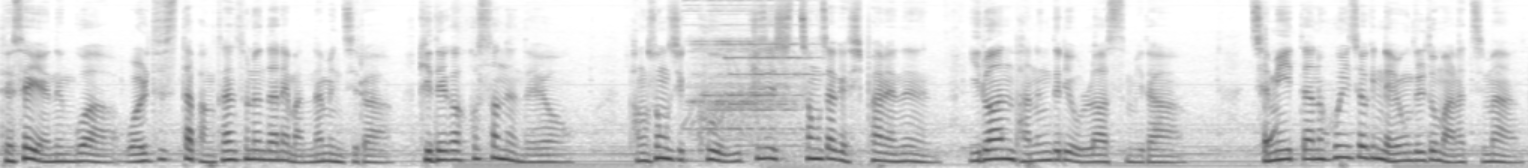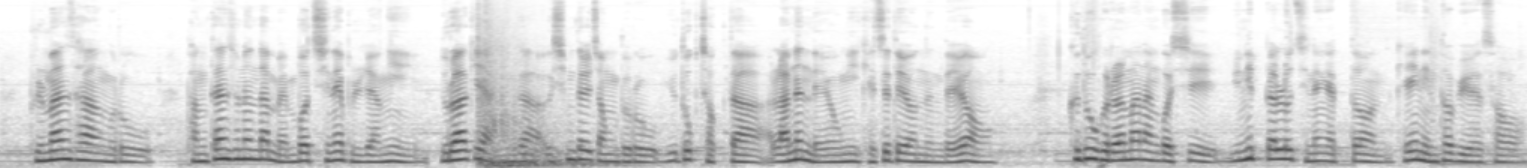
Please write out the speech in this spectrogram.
대세 예능과 월드스타 방탄소년단의 만남인지라 기대가 컸었는데요. 방송 직후 유퀴즈 시청자 게시판에는 이러한 반응들이 올라왔습니다. 재미있다는 호의적인 내용들도 많았지만 불만 사항으로 방탄소년단 멤버 진의 분량이 누락이 아닌가 의심될 정도로 유독 적다라는 내용이 게재되었는데요. 그도 그럴 만한 것이 유닛별로 진행했던 개인 인터뷰에서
